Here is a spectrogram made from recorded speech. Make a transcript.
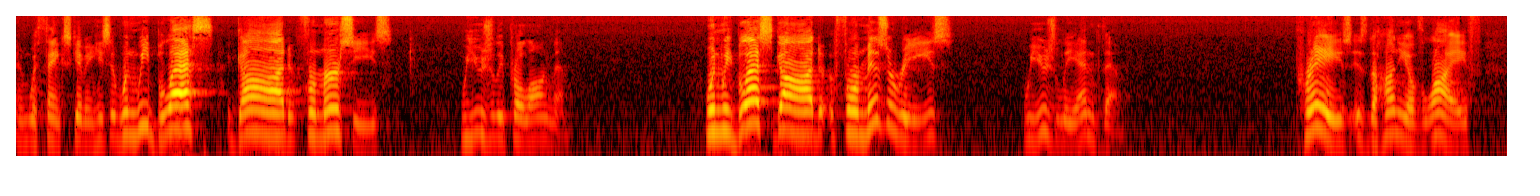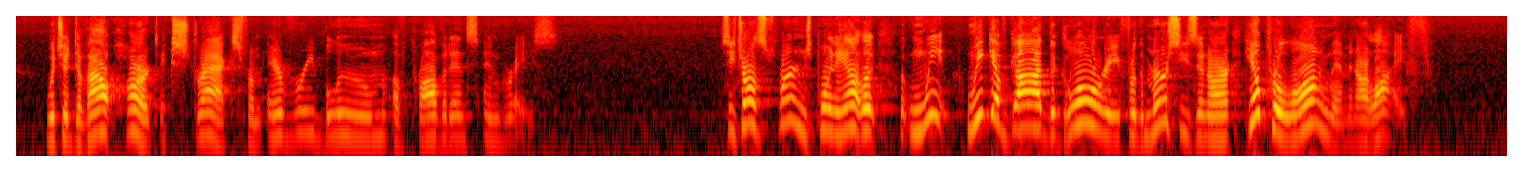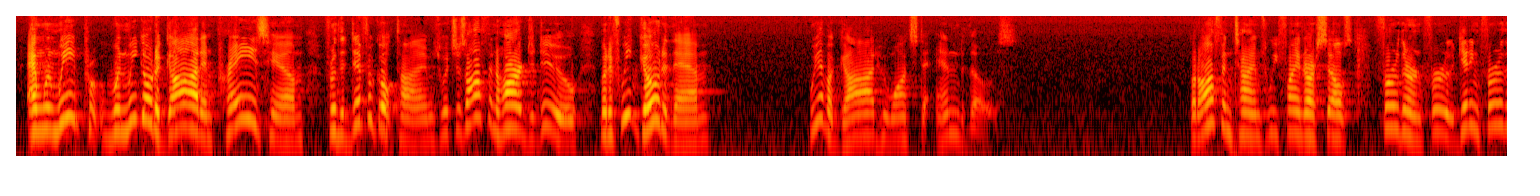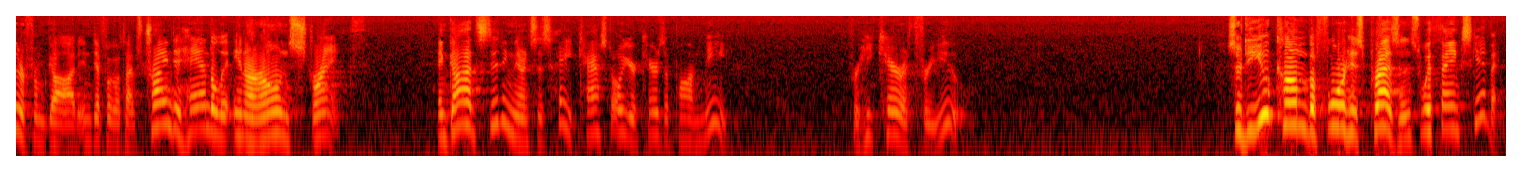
and with thanksgiving. He said, When we bless God for mercies, we usually prolong them. When we bless God for miseries, we usually end them. Praise is the honey of life, which a devout heart extracts from every bloom of providence and grace. See, Charles Spurgeon's pointing out, look, when we, when we give God the glory for the mercies in our, He'll prolong them in our life. And when we, when we go to God and praise Him for the difficult times, which is often hard to do, but if we go to them, we have a God who wants to end those. But oftentimes we find ourselves further and further, getting further from God in difficult times, trying to handle it in our own strength. And God's sitting there and says, Hey, cast all your cares upon me, for he careth for you. So, do you come before his presence with thanksgiving?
